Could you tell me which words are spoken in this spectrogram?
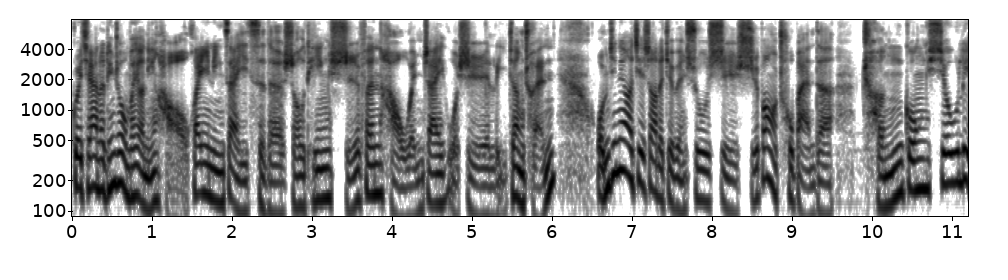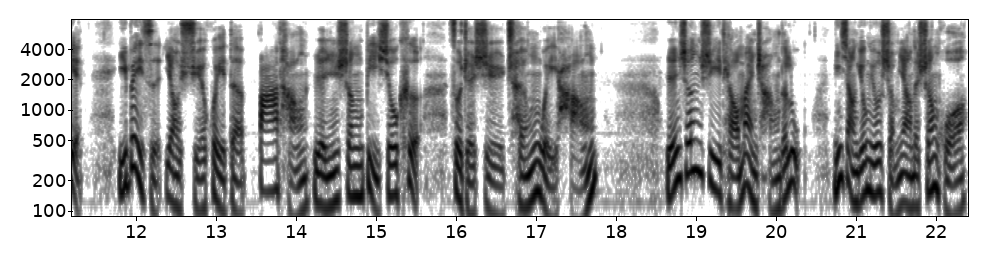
各位亲爱的听众朋友，您好，欢迎您再一次的收听《十分好文摘》，我是李正淳。我们今天要介绍的这本书是时报出版的《成功修炼：一辈子要学会的八堂人生必修课》，作者是陈伟航。人生是一条漫长的路，你想拥有什么样的生活，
